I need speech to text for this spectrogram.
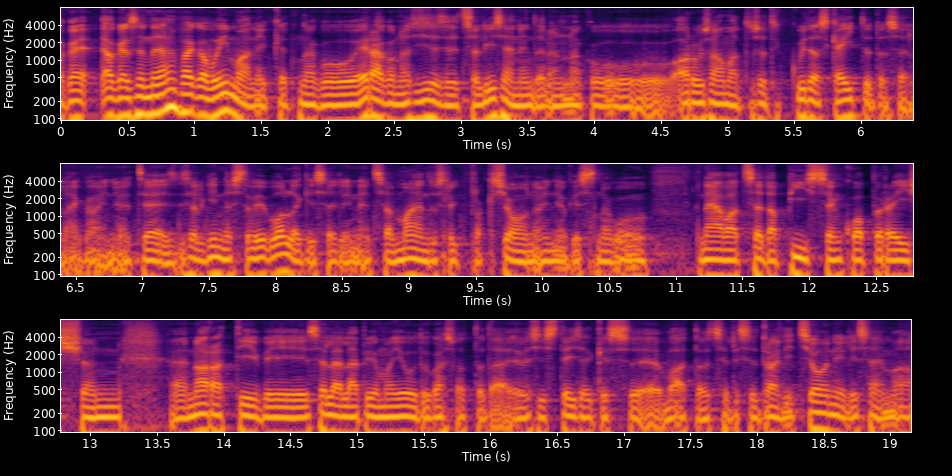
aga, aga see on jah, väga võimalik, et nagu erakonnasiseselt seal ise nendel on nagu arusaamatused, kuidas käituda sellega, on ju, et seal kindlasti võib ollagi selline, et seal majanduslik fraktsioon on ju, kes nagu näevad seda peace and cooperation eh, narratiivi selle läbi oma jõudu kasvatada ja siis teised, kes vaatavad sellise traditsioonilisema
